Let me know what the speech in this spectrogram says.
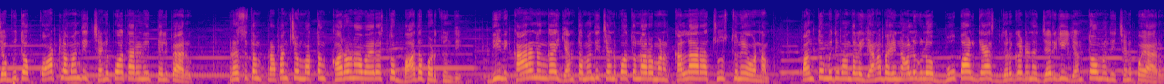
జబ్బుతో కోట్ల మంది చనిపోతారని తెలిపారు. ప్రస్తుతం ప్రపంచం మొత్తం కరోనా వైరస్తో బాధపడుతుంది. దీని కారణంగా ఎంతమంది చనిపోతున్నారో మనం కల్లారా చూస్తూనే ఉన్నాం. పంతొమ్మిది వందల ఎనభై నాలుగులో భూపాల్ గ్యాస్ దుర్ఘటన జరిగి ఎంతోమంది చనిపోయారు.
